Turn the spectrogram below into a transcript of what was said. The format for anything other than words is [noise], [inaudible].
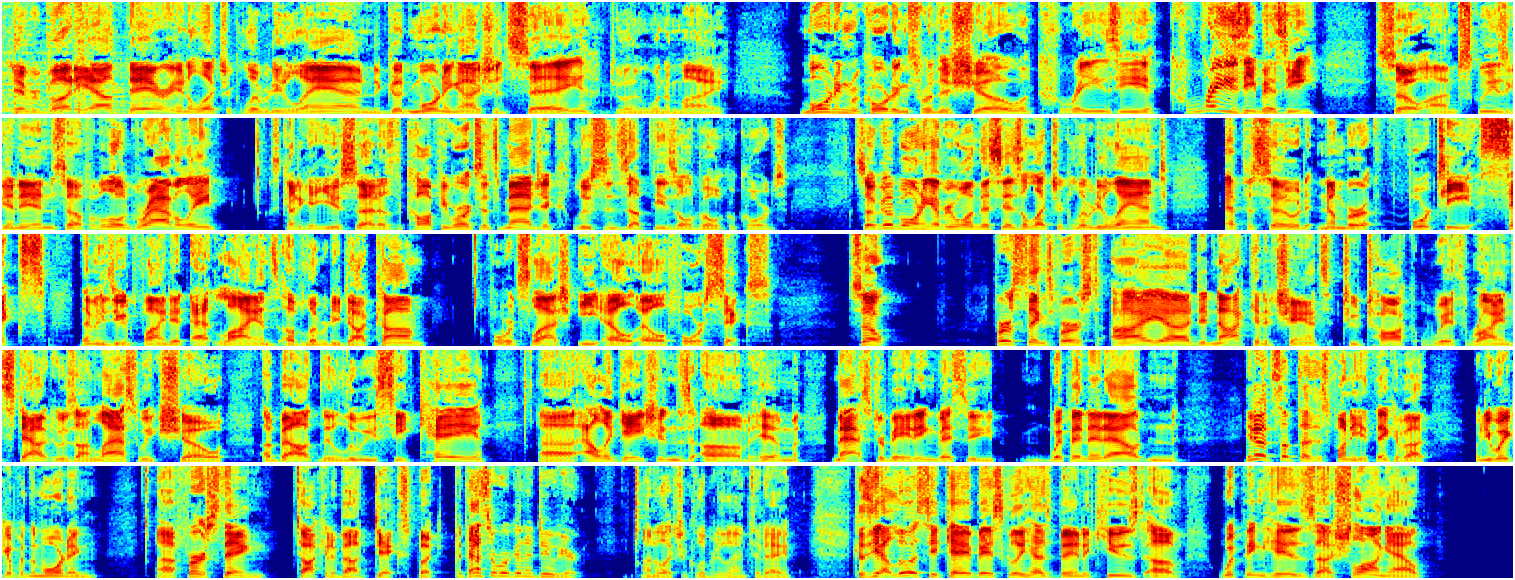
everybody out there in Electric Liberty Land. Good morning, I should say. Doing one of my morning recordings for this show. Crazy, crazy busy. So I'm squeezing it in. So if I'm a little gravelly, it's got to get used to that. As the coffee works its magic, loosens up these old vocal cords. So good morning, everyone. This is Electric Liberty Land episode number 46. That means you can find it at lionsofliberty.com forward slash ELL46. So, first things first, I uh, did not get a chance to talk with Ryan Stout, who was on last week's show, about the Louis C.K. Uh, allegations of him masturbating, basically whipping it out. And, you know, it's sometimes it's funny to think about when you wake up in the morning, uh, first thing, talking about dicks, but but that's what we're going to do here on Electric Liberty Land today. Because, yeah, Louis C.K. basically has been accused of whipping his uh, schlong out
